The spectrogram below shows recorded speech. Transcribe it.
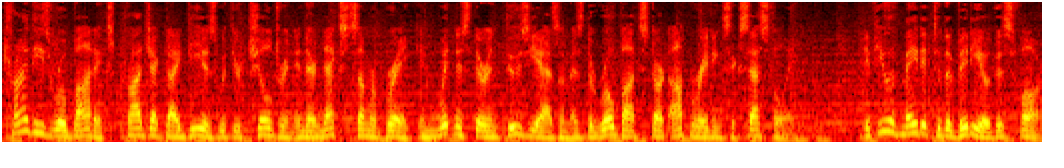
Try these robotics project ideas with your children in their next summer break and witness their enthusiasm as the robots start operating successfully. If you have made it to the video this far,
